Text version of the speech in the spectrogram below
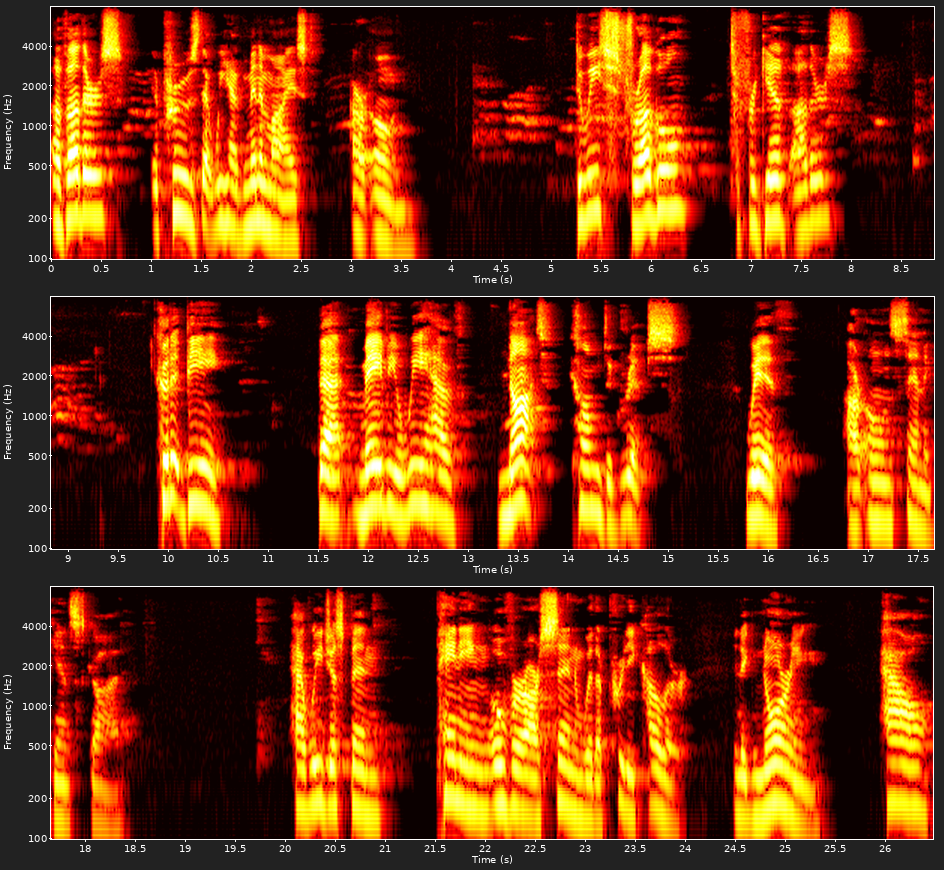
of others, it proves that we have minimized our own. Do we struggle to forgive others? Could it be that maybe we have not come to grips with our own sin against God? Have we just been painting over our sin with a pretty color and ignoring how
